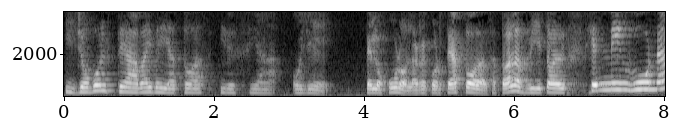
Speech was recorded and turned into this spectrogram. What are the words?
Y yo volteaba y veía a todas y decía, oye, te lo juro, las recorté a todas, a todas las vi, todas, que ninguna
